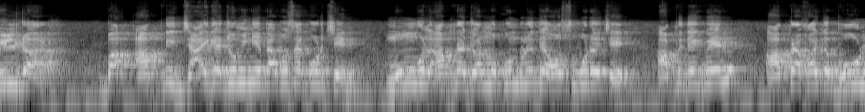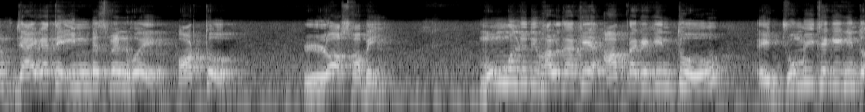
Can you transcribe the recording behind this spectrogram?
বিল্ডার বা আপনি জায়গা জমি নিয়ে ব্যবসা করছেন, মঙ্গল আপনার জন্মকুণ্ডলিতে অশুভ রয়েছে, আপনি দেখবেন আপনার হয়তো ভুল জায়গাতে ইনভেস্টমেন্ট হয়ে অর্থ লস হবেই। মঙ্গল যদি ভালো থাকে, আপনাকে কিন্তু, এই জমি থেকে কিন্তু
